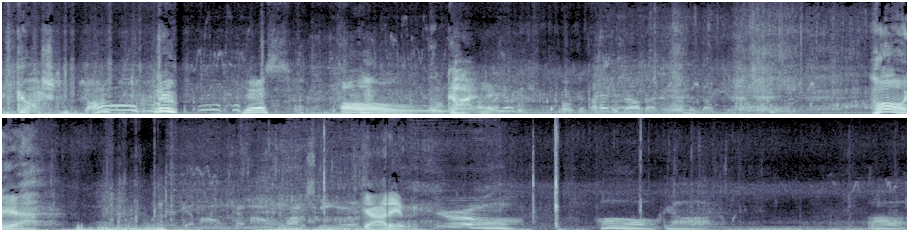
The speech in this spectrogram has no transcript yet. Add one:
my gosh. got him? Dude. Yes. Oh, Oh, God. I gotta get Val back here. I've been back here. Oh, yeah. Lot of ski here. Got him. Oh, God. Oh,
